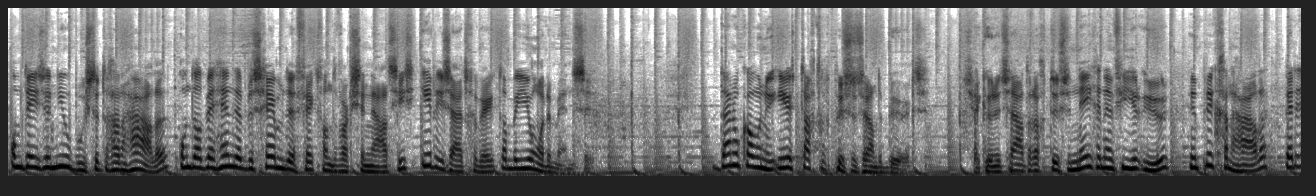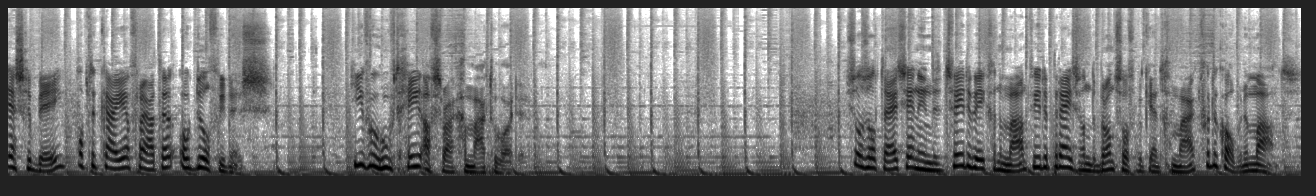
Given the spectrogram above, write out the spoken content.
om deze nieuwe booster te gaan halen, omdat bij hen het beschermende effect van de vaccinaties eerder is uitgewerkt dan bij jongere mensen. Daarom komen nu eerst 80-plussers aan de beurt. Zij kunnen zaterdag tussen 9 en 4 uur hun prik gaan halen bij de SGB op de Kaya Frater Odulfinus. Hiervoor hoeft geen afspraak gemaakt te worden. Zoals altijd zijn in de tweede week van de maand weer de prijzen van de brandstof bekendgemaakt voor de komende maand.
